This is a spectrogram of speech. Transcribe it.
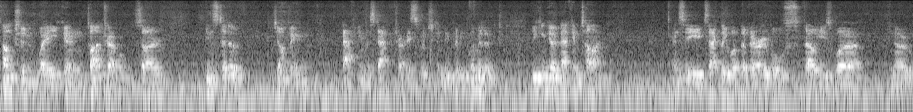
function where you can time travel. So instead of jumping back in the stack trace, which can be pretty limited, you can go back in time and see exactly what the variables values were, you know,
